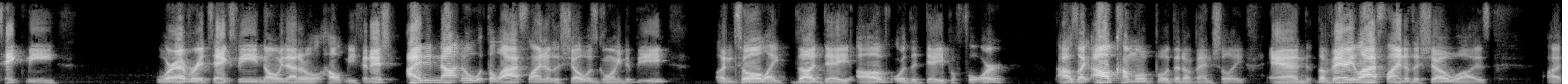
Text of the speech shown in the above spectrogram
take me wherever it takes me, knowing that it'll help me finish. I did not know what the last line of the show was going to be until like the day of or the day before. I was like, I'll come up with it eventually. And the very last line of the show was, uh,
